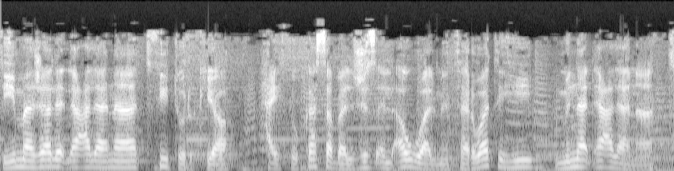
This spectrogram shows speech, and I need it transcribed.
في مجال الإعلانات في تركيا حيث كسب الجزء الأول من ثروته من الإعلانات.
